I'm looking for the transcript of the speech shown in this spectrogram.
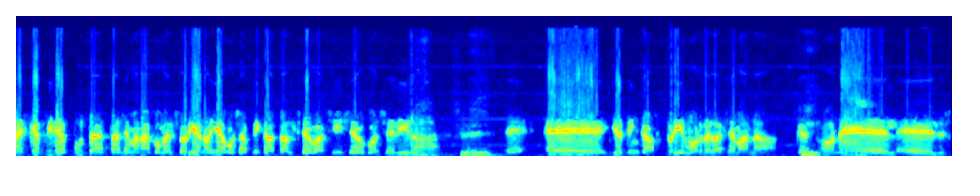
més que fi de puta, esta setmana, com el Soriano ja vos ha ficat al seu assise o com se diga, Sí. eh, eh, jo tinc els primos de la setmana, que Sí? són el, els,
